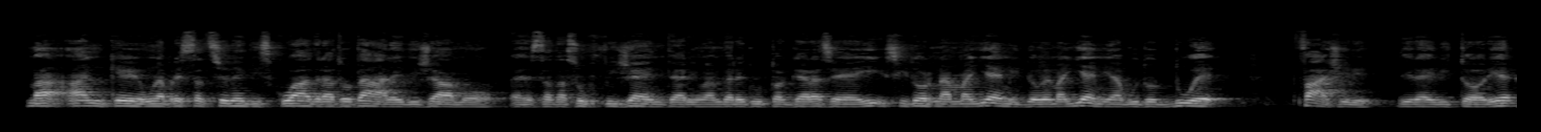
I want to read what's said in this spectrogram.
ma anche una prestazione di squadra totale, diciamo, è stata sufficiente a rimandare tutto a gara 6. Si torna a Miami dove Miami ha avuto due facili, direi, vittorie.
